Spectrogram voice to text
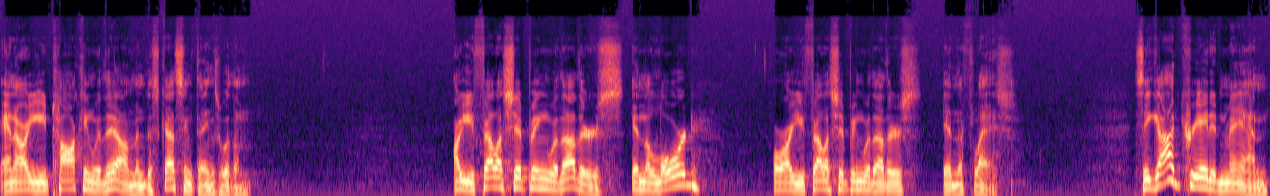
And are you talking with them and discussing things with them? Are you fellowshipping with others in the Lord, or are you fellowshipping with others in the flesh? See, God created man,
